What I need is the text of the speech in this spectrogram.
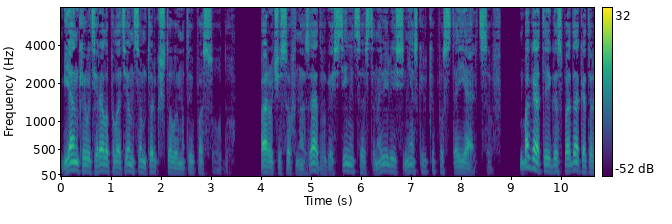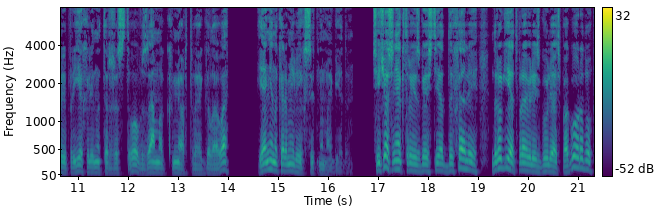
Бьянка вытирала полотенцем только что вымытую посуду. Пару часов назад в гостинице остановились несколько постояльцев. Богатые господа, которые приехали на торжество в замок «Мертвая голова», и они накормили их сытным обедом. Сейчас некоторые из гостей отдыхали, другие отправились гулять по городу,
